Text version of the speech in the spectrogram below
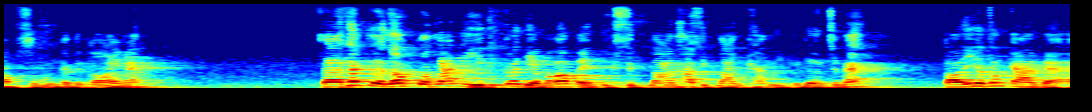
ครับ 0 กับ 100 นะ แต่ถ้าเกิดเรากดล้านอีกก็เดี๋ยวมันก็เป็นอีก 10 ล้าน 50 ล้านครั้งอีกเหมือนเดิมใช่ไหมตอนนี้เราต้องการแบบ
